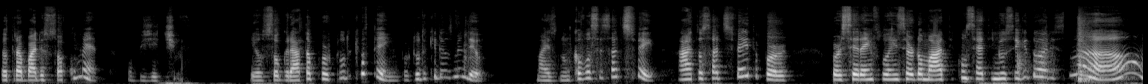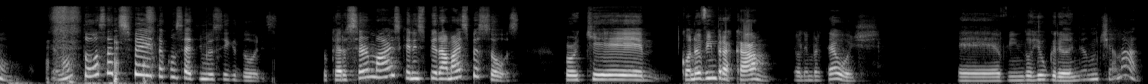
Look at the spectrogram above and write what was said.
Eu trabalho só com meta, objetivo. Eu sou grata por tudo que eu tenho, por tudo que Deus me deu. Mas nunca vou ser satisfeita. Ah, estou satisfeita por, por ser a influencer do mate com 7 mil seguidores. Não, eu não estou satisfeita com 7 mil seguidores. Eu quero ser mais, quero inspirar mais pessoas. Porque quando eu vim para cá, eu lembro até hoje, é, eu vim do Rio Grande, eu não tinha nada.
